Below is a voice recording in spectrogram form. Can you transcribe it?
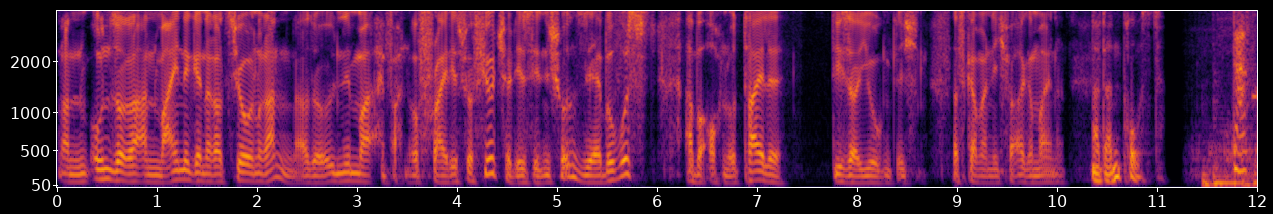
an unsere, an meine Generation ran. Also nimm mal einfach nur Fridays for Future. Die sind schon sehr bewusst, aber auch nur Teile dieser Jugendlichen. Das kann man nicht verallgemeinern. Na dann Prost. Das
